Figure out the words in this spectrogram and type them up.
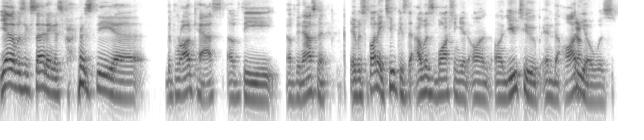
yeah, it was exciting as far as the uh, the broadcast of the of the announcement. It was funny too because I was watching it on on YouTube and the audio yeah. was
